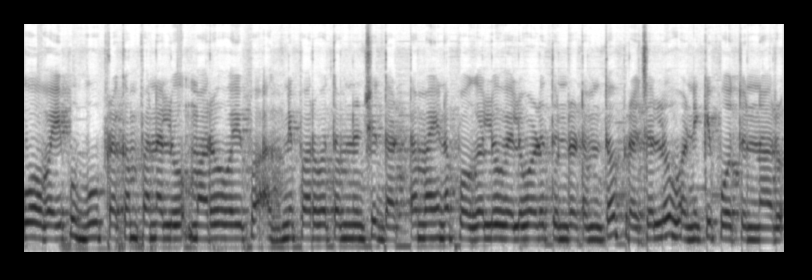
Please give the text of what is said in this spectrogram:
ఓవైపు భూ ప్రకంపనలు మరోవైపు అగ్నిపర్వతం నుంచి దట్టమైన పొగలు వెలువడుతుండటంతో ప్రజలు వణికిపోతున్నారు.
